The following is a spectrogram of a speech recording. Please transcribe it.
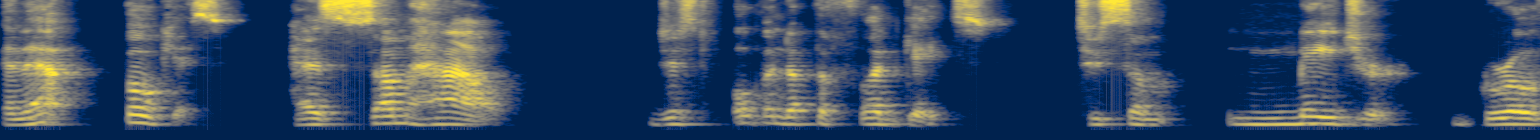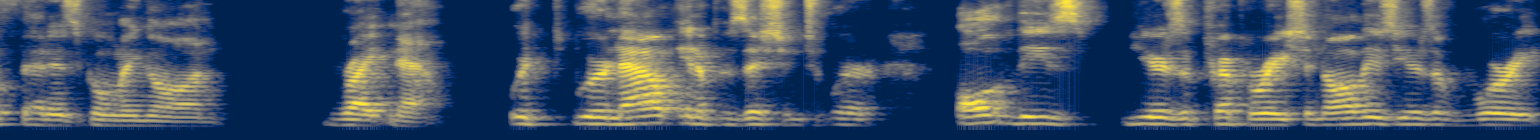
And that focus has somehow just opened up the floodgates to some major growth that is going on right now. We're, we're now in a position to where all of these years of preparation, all these years of worry,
